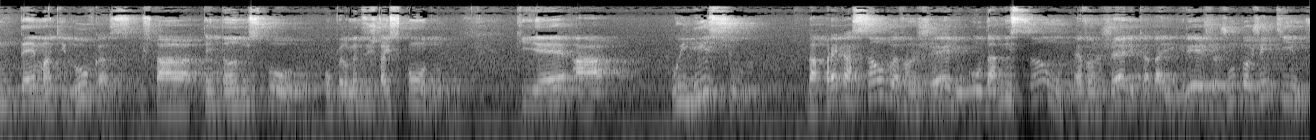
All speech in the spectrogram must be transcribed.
um tema que Lucas está tentando expor, ou pelo menos está expondo, que é a, o início da pregação do Evangelho ou da missão evangélica da igreja junto aos gentios.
